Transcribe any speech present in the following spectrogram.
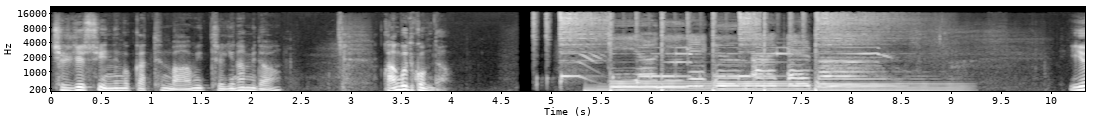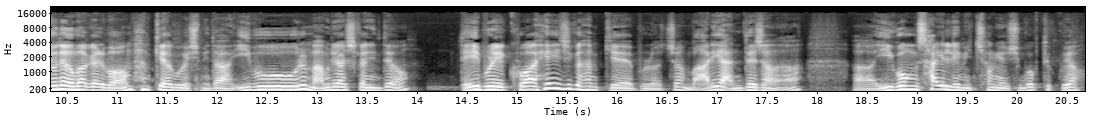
즐길 수 있는 것 같은 마음이 들긴 합니다. 광고 듣고 옵니다. 이연의 음악 앨범 함께하고 계십니다. 2부를 마무리할 시간인데요. 데이브레이크와 헤이즈가 함께 불렀죠. 말이 안 되잖아. 아, 2041님이 청해 주신 곡 듣고요.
